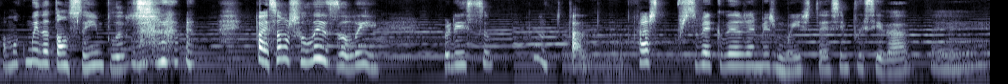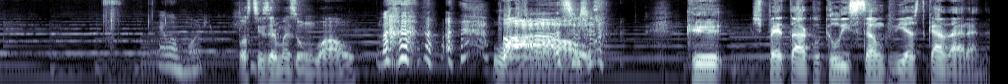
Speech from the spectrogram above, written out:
Pá, uma comida tão simples. Pai, somos felizes ali. Por isso, pá, faz-te perceber que Deus é mesmo isto. É a simplicidade. É, é o amor. Posso dizer mais um uau? Uau! Que espetáculo, que lição que vieste cá dar, Ana.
